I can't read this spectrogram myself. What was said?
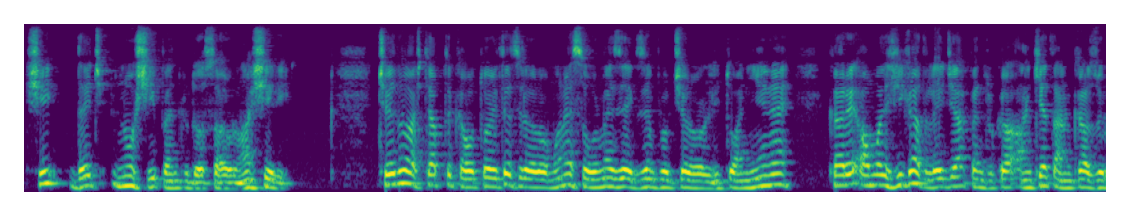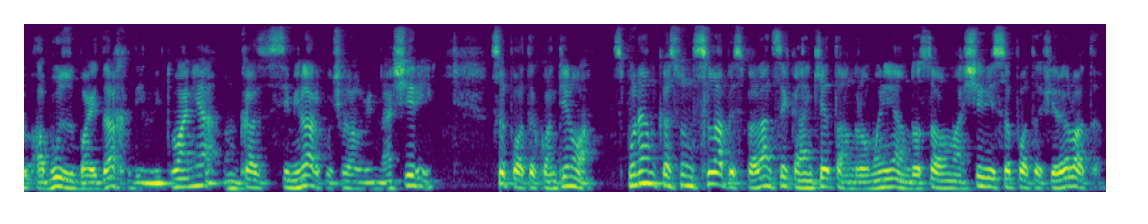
și, deci, nu și pentru dosarul nașirii. CEDU așteaptă ca autoritățile române să urmeze exemplul celor lituaniene care au modificat legea pentru că ancheta în cazul Abuz Baidah din Lituania, un caz similar cu cel al lui Nashiri, să poată continua. Spuneam că sunt slabe speranțe ca ancheta în România în dosarul Nashiri să poată fi reluată.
